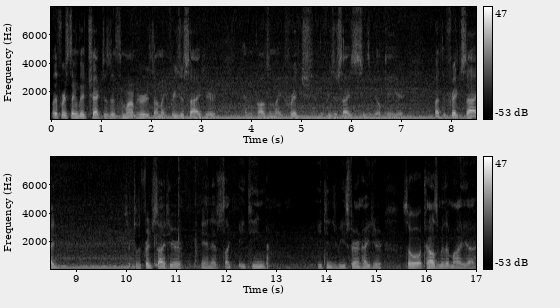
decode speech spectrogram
Well, the first thing they checked is the thermometer is on my freezer side here. Having problems with my fridge. The freezer side seems to be okay here. But the fridge side, switch to the fridge side here, and it's like 18, 18 degrees Fahrenheit here. So it tells me that my uh,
